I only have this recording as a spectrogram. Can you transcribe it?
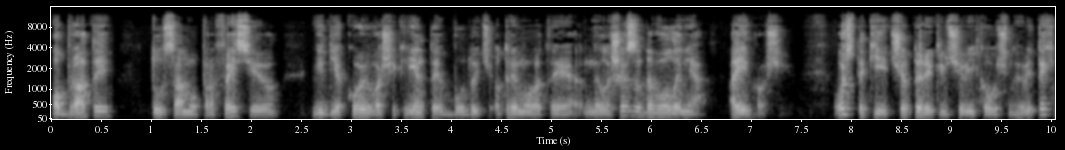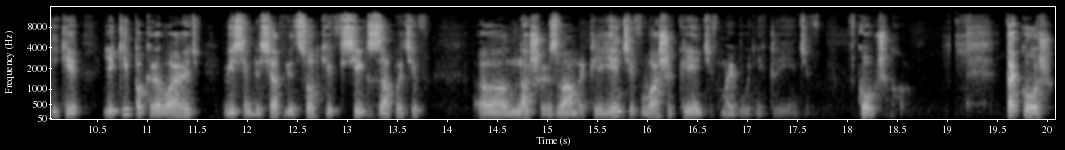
обрати ту саму професію, від якої ваші клієнти будуть отримувати не лише задоволення, а й гроші. Ось такі чотири ключові коучингові техніки, які покривають 80% всіх запитів е, наших з вами клієнтів, ваших клієнтів, майбутніх клієнтів в коучингу. Також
